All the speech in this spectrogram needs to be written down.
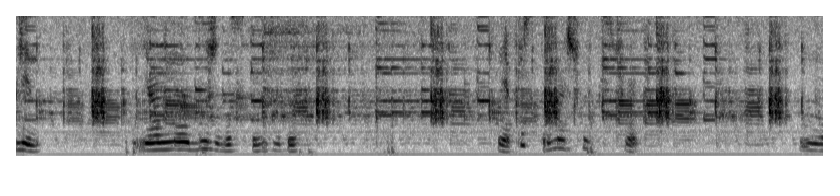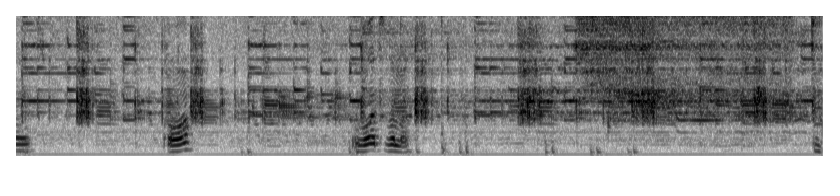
Блін. Я не дуже близько відведу. Ні, просто тримай швидкість, чувак. Не. О. Вот воно. Тут.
